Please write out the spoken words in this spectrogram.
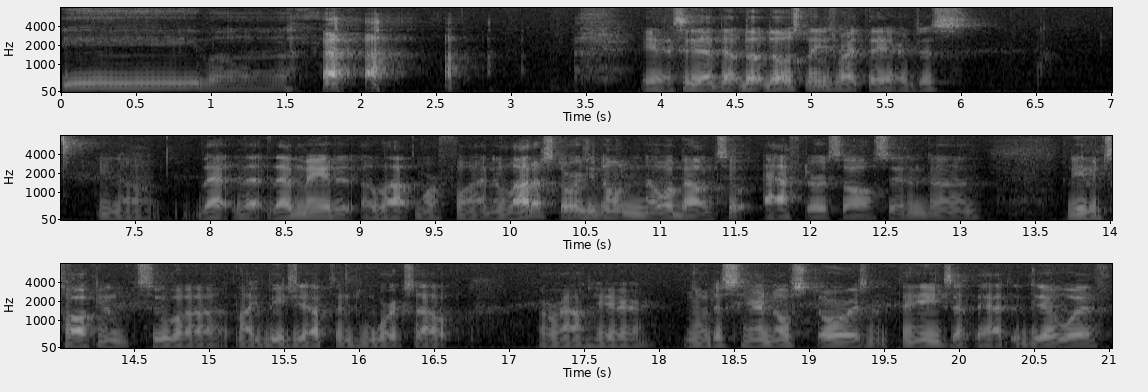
Eva. yeah, see that, th- those things right there just you know that that that made it a lot more fun. And a lot of stories you don't know about until after it's all said and done. And even talking to uh, like bj upton who works out around here you know just hearing those stories and things that they had to deal with.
